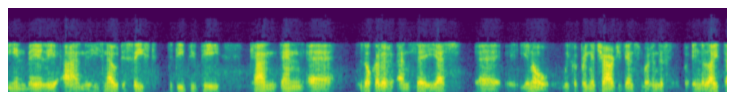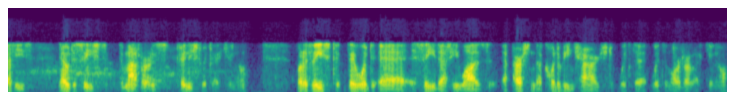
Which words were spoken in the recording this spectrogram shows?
Ian Bailey and he's now deceased, the DPP can then uh, look at it and say yes, uh, you know we could bring a charge against him, but in the in the light that he's now deceased, the matter is finished with, like you know but at least they would uh, see that he was a person that could have been charged with the with the murder, like you know.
